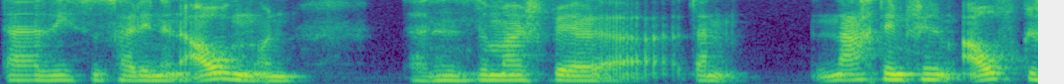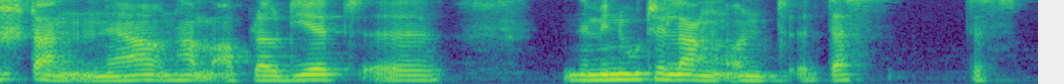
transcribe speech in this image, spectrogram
da siehst du es halt in den Augen. Und da sind zum Beispiel äh, dann nach dem Film aufgestanden ja, und haben applaudiert äh, eine Minute lang. Und das, das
